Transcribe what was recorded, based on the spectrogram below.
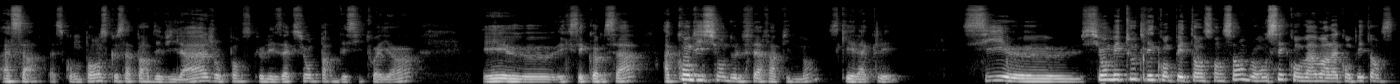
à ça, parce qu'on pense que ça part des villages, on pense que les actions partent des citoyens, et, et que c'est comme ça, à condition de le faire rapidement, ce qui est la clé. Si, euh, si on met toutes les compétences ensemble, on sait qu'on va avoir la compétence.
